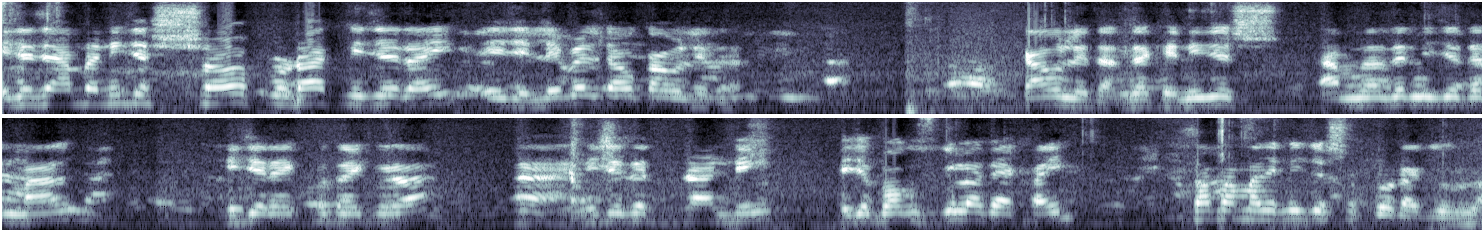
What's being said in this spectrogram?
এই যে আমরা নিজস্ব প্রোডাক্ট নিজেরাই, এই যে লেভেলটাও কাউ লেদার কাউ লেদার দেখেন, নিজের আমাদের নিজেদের মাল, নিজেরাই খোদাই করা হ্যাঁ নিজেদের ব্র্যান্ডিং এই যে বক্সগুলো দেখাই, সব আমাদের নিজস্ব প্রোডাক্টগুলো।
